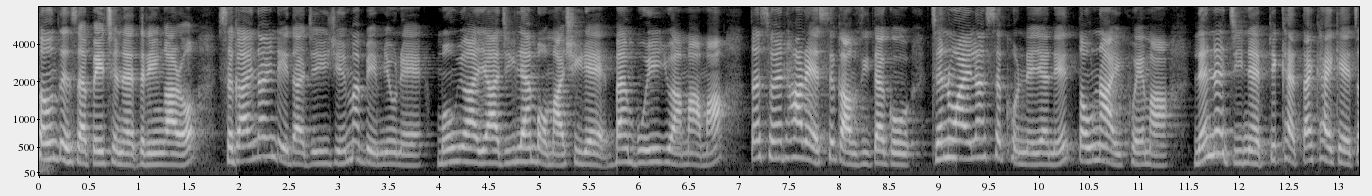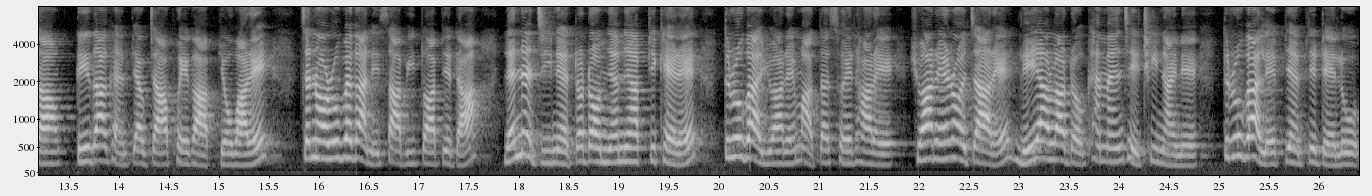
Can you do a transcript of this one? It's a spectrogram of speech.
ဆုံးတင်ဆက်ပေးချင်တဲ့သတင်းကတော့စကိုင်းတိုင်းဒေသကြီးရင်းမပင်မြို့နယ်မုံရွာရာကြီးလမ်းပေါ်မှာရှိတဲ့ဗန်ပွေးရွာမမှာတပ်ဆွဲထားတဲ့စစ်ကောင်စီတပ်ကိုဇန်နဝါရီလ18ရက်နေ့3နာရီခွဲမှာလက်နက်ကြီးနဲ့ပစ်ခတ်တိုက်ခိုက်ခဲ့ကြောင်းဒေသခံပျောက်ကြားအဖွဲ့ကပြောပါရယ်ကျွန်တော်တို့ဘက်ကနေစပြီးသွားပစ်တာလက်နက်ကြီးနဲ့တော်တော်များများပစ်ခဲ့တယ်သူတို့ကရွာထဲမှာတပ်ဆွဲထားတယ်ရွာထဲတော့ကြတယ်၄ယောက်လောက်တော့ခံမှန်းချေထိနိုင်တယ်သူတို့ကလည်းပြန်ပစ်တယ်လို့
